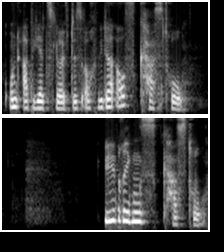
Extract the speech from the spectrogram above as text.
und ab jetzt läuft es auch wieder auf Castro. Übrigens Castro.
